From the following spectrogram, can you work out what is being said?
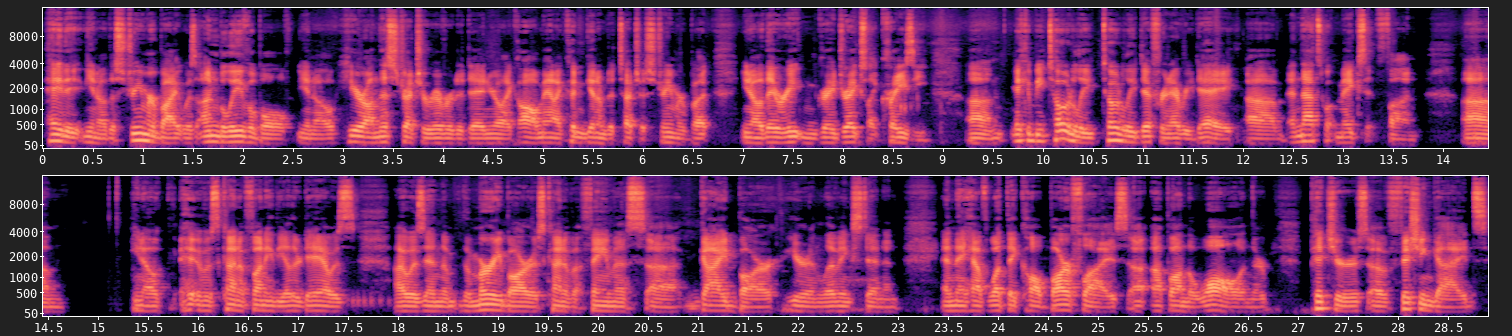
hey, the you know the streamer bite was unbelievable. You know, here on this stretch of river today, and you're like, oh man, I couldn't get them to touch a streamer, but you know they were eating gray drakes like crazy. Um, it could be totally totally different every day. Um, and that's what makes it fun. Um, you know it was kind of funny. The other day i was i was in the, the murray bar is kind of a famous uh, guide bar here in livingston. And and they have what they call bar flies uh, up on the wall. And they're pictures of fishing guides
